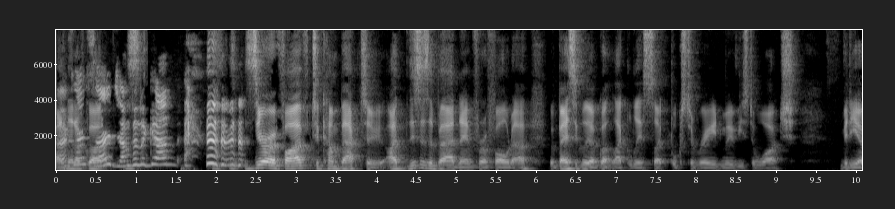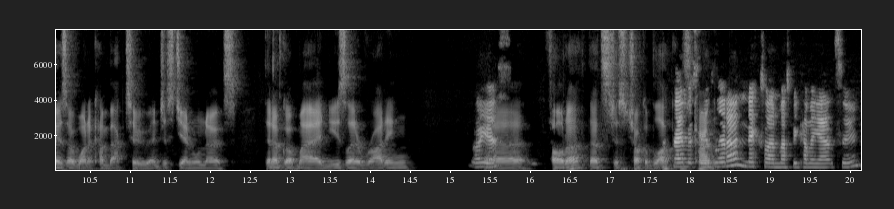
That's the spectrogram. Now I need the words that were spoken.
and okay, then I've got so jumping the gun. zero five to come back to. I this is a bad name for a folder, but basically I've got like lists like books to read, movies to watch, videos I want to come back to, and just general notes. Then I've got my newsletter writing oh yes, uh, folder. That's just chock a block. famous It's currently newsletter. Next one must be coming out soon.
